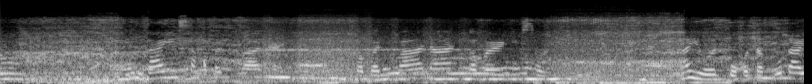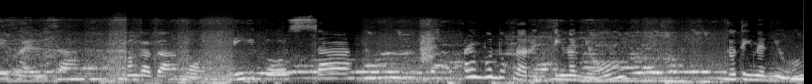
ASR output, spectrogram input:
dito. Dito tayo sa Kabanbanan. Kabanbanan, Camarnison. Ngayon, pupunta po tayo ngayon sa Manggagamot. Dito sa... Parang bundok na rin. Tingnan nyo. Ito, tingnan nyo.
